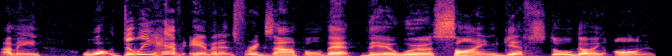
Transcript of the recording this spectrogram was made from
I mean, what, do we have evidence, for example, that there were sign gifts still going on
